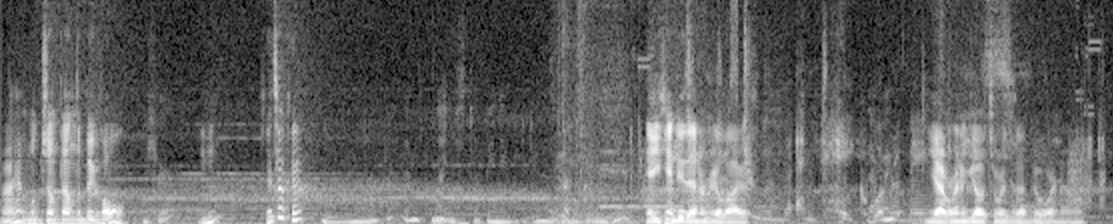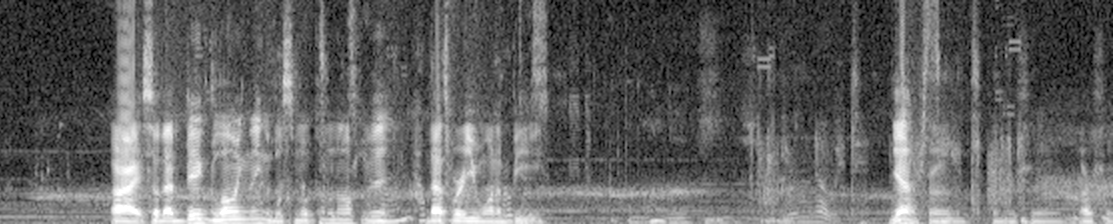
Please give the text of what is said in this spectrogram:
All right, we'll jump down the big hole. You sure? It's okay. Mm, okay, Yeah, you can't do that in real life. Yeah, we're gonna go towards that door now. All right, so that big glowing thing with the smoke coming off of it, that's where you want to be. Yeah, from from your show, our show,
